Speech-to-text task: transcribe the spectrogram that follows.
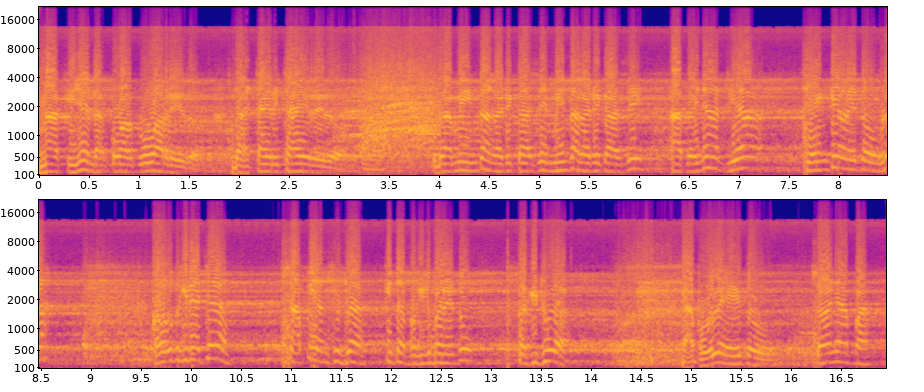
Nagihnya tidak keluar-keluar itu tidak cair-cair itu. Udah minta nggak dikasih minta nggak dikasih akhirnya dia jengkel itu. Udah kalau begini aja lah. Sapi yang sudah kita bagi kemarin itu bagi dua. Nggak boleh itu. Soalnya apa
